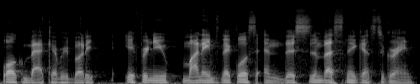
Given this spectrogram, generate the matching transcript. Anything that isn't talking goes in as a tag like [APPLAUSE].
Welcome back, everybody. If you're new, my name's Nicholas, and this is Investing Against the Grain.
